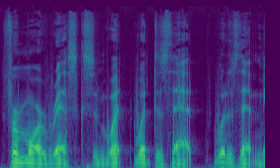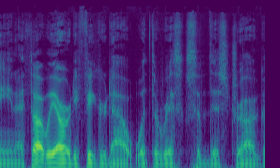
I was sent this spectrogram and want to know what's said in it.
for more risks, and what what does that what does that mean? I thought we already figured out what the risks of this drug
